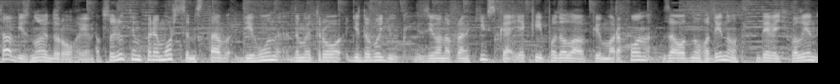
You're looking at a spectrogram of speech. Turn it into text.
та об'їзною дорогою. Абсолютним переможцем став бігун Дмитро Дідоводюк з Івано-Франківська, який подолав півмарафон за 1 годину 9 хвилин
